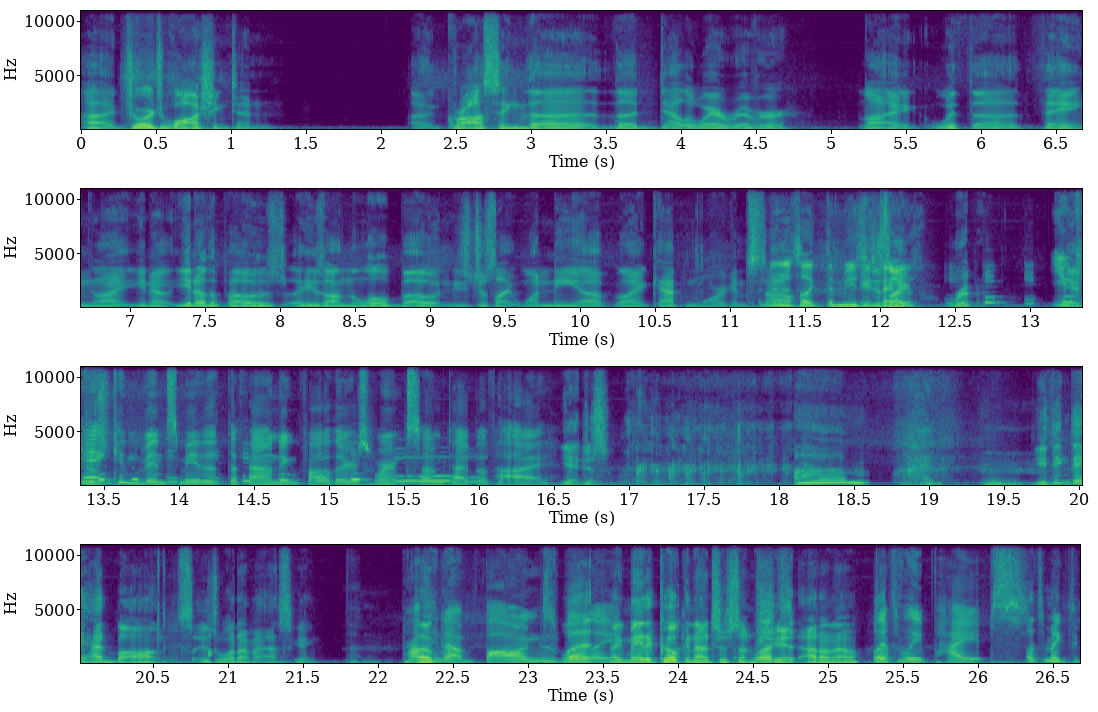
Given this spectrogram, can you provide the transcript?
Uh, George Washington uh, crossing the the Delaware River, like with the thing, like you know, you know the pose. He's on the little boat and he's just like one knee up, like Captain Morgan And style. then it's like the he music. just like rip. You Yeah, can't just- convince me that the founding fathers weren't some type of high. Yeah, just. um, You think they had bongs? Is what I'm asking. Probably Okay. not bongs, but What? like, Like made of coconuts or some shit. I don't know. definitely pipes. let's make the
